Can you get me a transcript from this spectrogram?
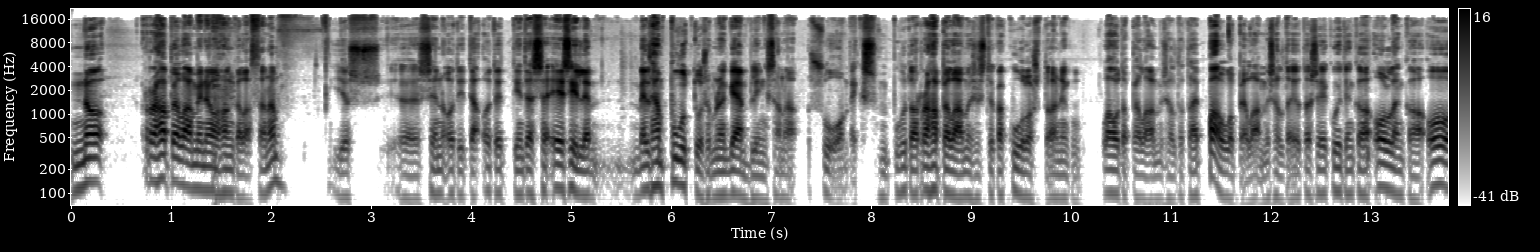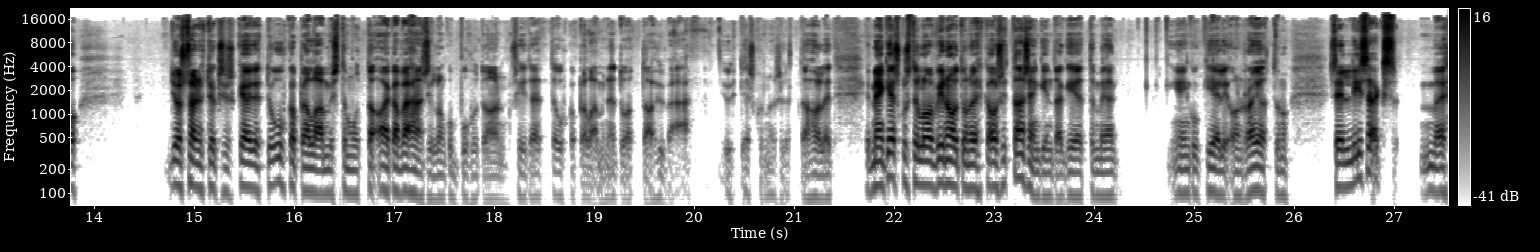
No, rahapelaaminen on hankala sana jos sen otita, otettiin tässä esille. Meiltähän puuttuu semmoinen gambling-sana suomeksi. Me puhutaan rahapelaamisesta, joka kuulostaa niin kuin lautapelaamiselta tai pallopelaamiselta, jota se ei kuitenkaan ollenkaan ole. Jossain yhteyksissä käytetty uhkapelaamista, mutta aika vähän silloin, kun puhutaan siitä, että uhkapelaaminen tuottaa hyvää yhteiskunnallisille tahoille. Et meidän keskustelu on vinoutunut ehkä osittain senkin takia, että meidän niin kuin kieli on rajoittunut. Sen lisäksi me,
